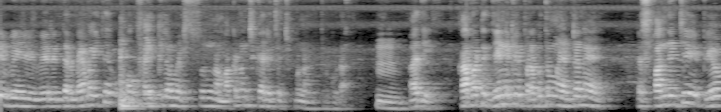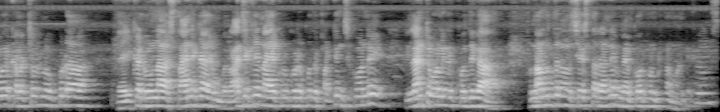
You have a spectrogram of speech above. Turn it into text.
వీరిద్దరు మేమైతే ఒక ఫైవ్ కిలోమీటర్స్ ఉన్నాం. అక్కడ నుంచి కర్రీ తెచ్చుకున్నాం ఇప్పుడు కూడా. అది. కాబట్టి దీనికి ప్రభుత్వం వెంటనే స్పందించి పిఓ కలెక్టర్లు కూడా ఇక్కడ ఉన్న స్థానిక రాజకీయ నాయకులు కూడా కొద్దిగా పట్టించుకొని ఇలాంటి వాళ్ళకి కొద్దిగా పునరుద్ధరణ చేస్తారని మేము కోరుకుంటున్నామండి.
